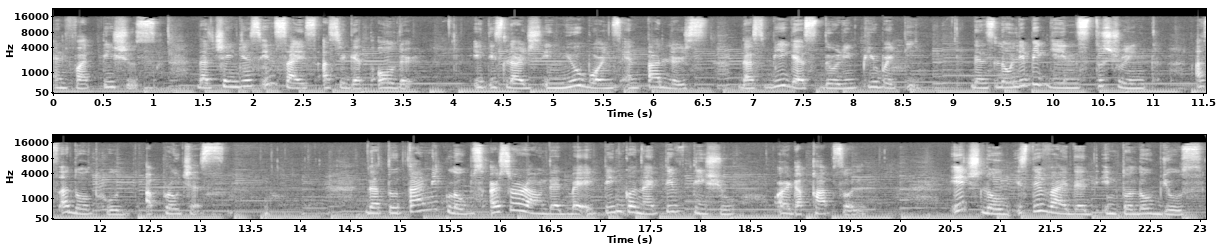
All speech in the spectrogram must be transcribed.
and fat tissues that changes in size as you get older. It is large in newborns and toddlers, thus biggest during puberty, then slowly begins to shrink as adulthood approaches. The two thymic lobes are surrounded by a thin connective tissue or the capsule. Each lobe is divided into lobules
